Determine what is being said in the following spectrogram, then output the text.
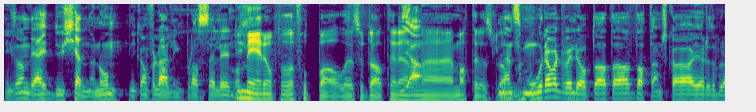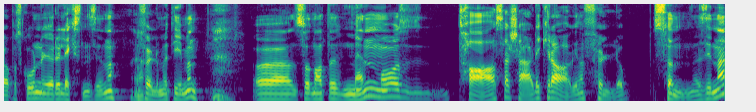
Jeg, du kjenner noen, de kan få lærlingplass, eller Og mer opptatt av fotballresultater enn Ja. matteresultater. Mens mor har vært veldig opptatt av at datteren skal gjøre det bra på skolen og gjøre leksene sine. Og følge med timen. Uh, sånn at menn må ta seg sjæl i kragen og følge opp sønnene sine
